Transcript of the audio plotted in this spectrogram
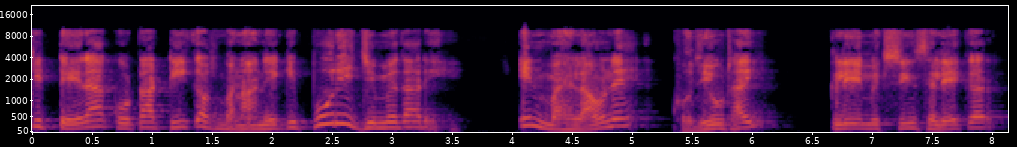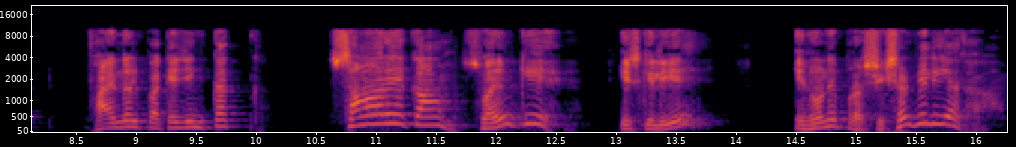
कि टेरा कोटा टी कप बनाने की पूरी ज़िम्मेदारी इन महिलाओं ने खुद ही उठाई। क्ले मिक्सिंग से लेकर फाइनल पैकेजिंग तक सारे काम स्वयं किए इसके लिए इन्होंने प्रशिक्षण भी लिया था।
